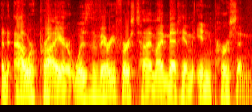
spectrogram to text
an hour prior was the very first time I met him in person.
